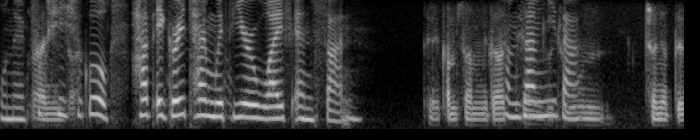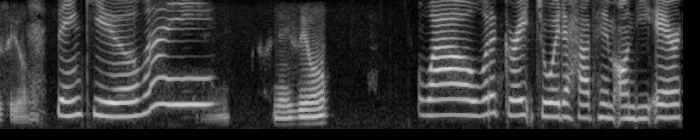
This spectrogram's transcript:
오늘 푹 아닙니다. 쉬시고 have a great time with your wife and son. 예, 감사합니다. 감사합니다. 좋은 저녁 되세요. Thank you. Bye. 안녕히 계세요. Wow, what a great joy to have him on the air.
